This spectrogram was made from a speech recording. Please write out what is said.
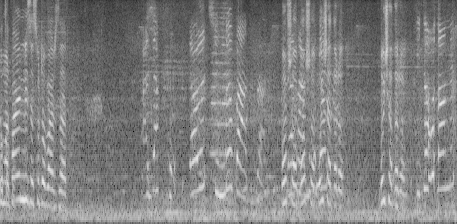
তোমার পায়ের নিচে ছোট বাজার। বসো বসো বৈশা ধরো বৈশা ধরো এটা হলো অনেক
